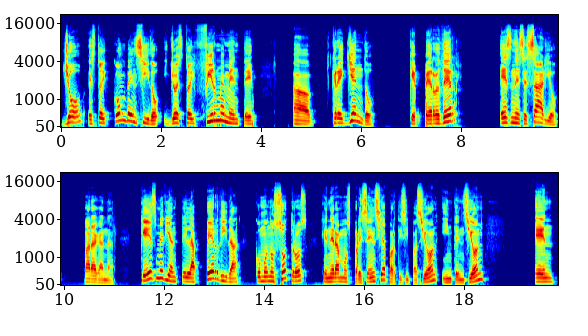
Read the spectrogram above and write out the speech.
Yo estoy convencido y yo estoy firmemente ah, creyendo que perder es necesario para ganar, que es mediante la pérdida como nosotros generamos presencia, participación, intención en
